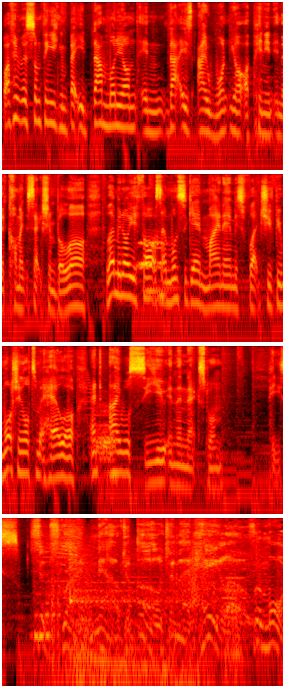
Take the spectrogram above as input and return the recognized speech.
But I think there's something you can bet your damn money on, and that is I want your opinion in the comment section below. Let me know your thoughts, and once again, my name is Fletch. You've been watching Ultimate Halo, and I will see you in the next one. Peace. Subscribe now to Ultimate Halo for more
